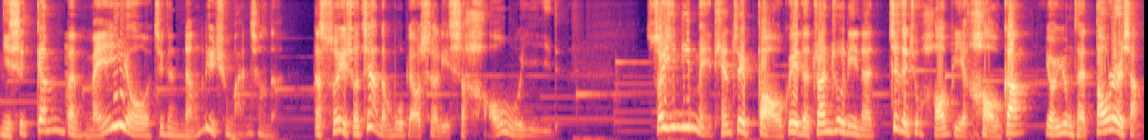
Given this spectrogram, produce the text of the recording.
你是根本没有这个能力去完成的。那所以说，这样的目标设立是毫无意义的。所以你每天最宝贵的专注力呢，这个就好比好钢要用在刀刃上，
